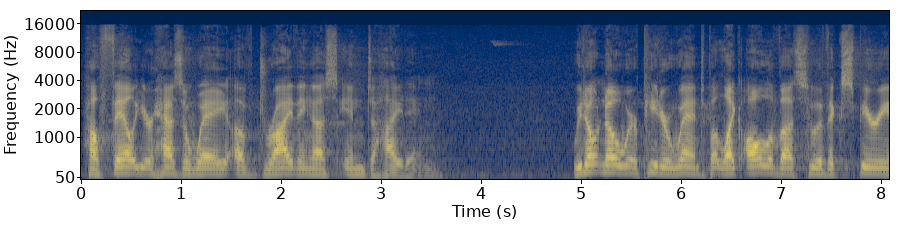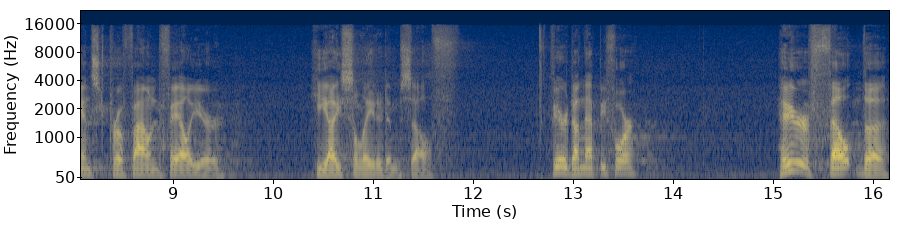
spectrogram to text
how failure has a way of driving us into hiding? We don't know where Peter went, but like all of us who have experienced profound failure, he isolated himself. Have you ever done that before? Have you ever felt the,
